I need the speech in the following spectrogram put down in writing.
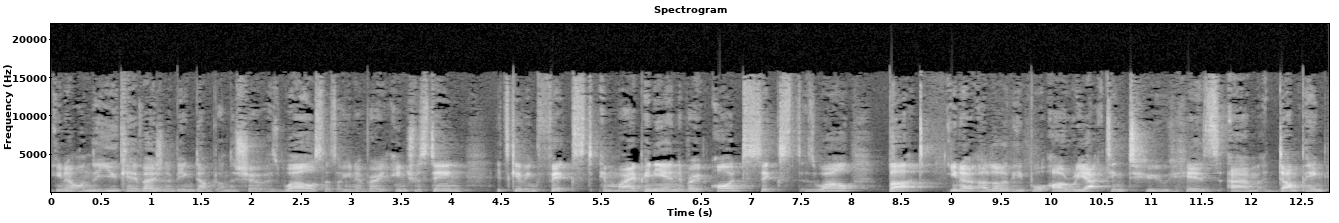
you know, on the UK version of being dumped on the show as well. So that's, you know, very interesting. It's giving fixed, in my opinion, a very odd sixth as well. But you know, a lot of people are reacting to his um, dumping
